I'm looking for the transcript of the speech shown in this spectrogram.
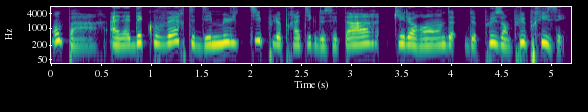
On part à la découverte des multiples pratiques de cet art qui le rendent de plus en plus prisé.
